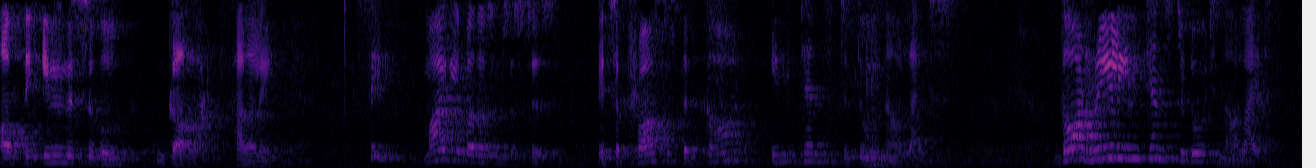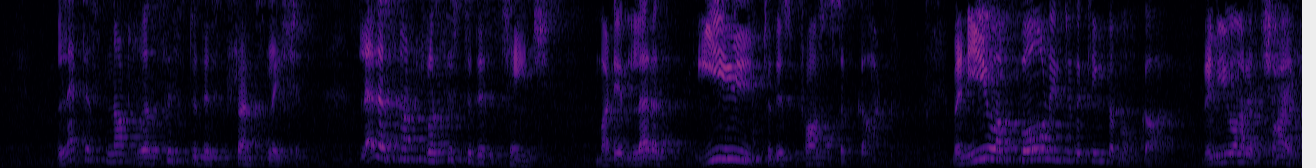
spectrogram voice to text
of the invisible God. Hallelujah. See, my dear brothers and sisters, it's a process that God intends to do in our lives. God really intends to do it in our lives. Let us not resist to this translation. Let us not resist to this change, but let us yield to this process of God. When you are born into the kingdom of God, when you are a child,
